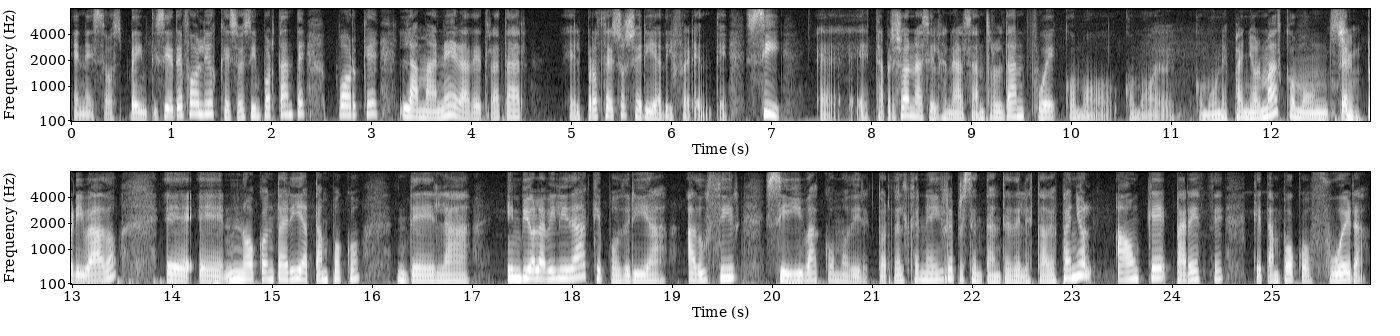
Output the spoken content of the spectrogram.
en esos 27 folios que eso es importante porque la manera de tratar el proceso sería diferente. Si eh, esta persona, si el general Santroldán fue como, como, eh, como un español más, como un ser privado, eh, no contaría tampoco de la inviolabilidad que podría aducir si iba como director del CNI representante del Estado español, aunque parece que tampoco fuera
